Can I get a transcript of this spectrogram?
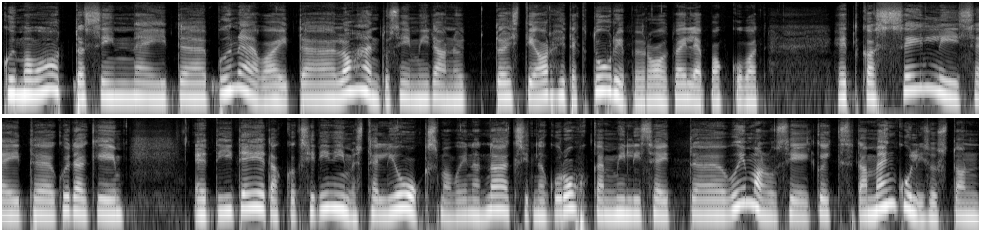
kui ma vaatasin neid põnevaid lahendusi, mida nüüd tõesti arhitektuuribürood välja pakuvad, et kas selliseid äh, kuidagi et ideed hakkaksid inimestel jooksma või nad näeksid nagu rohkem, milliseid äh, võimalusi kõik seda mängulisust on.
